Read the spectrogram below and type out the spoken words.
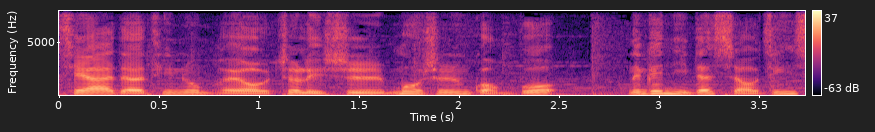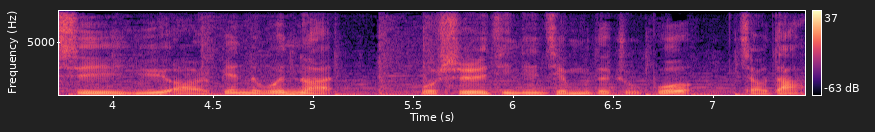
亲爱的听众朋友，这里是陌生人广播，能给你的小惊喜与耳边的温暖。我是今天节目的主播小大。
